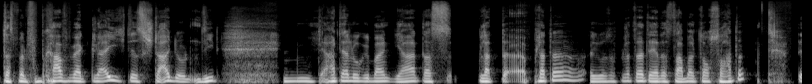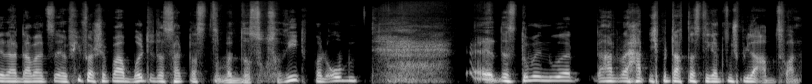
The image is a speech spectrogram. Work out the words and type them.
dass man vom Tafelberg gleich das Stadion unten sieht. Er hat ja nur gemeint, ja, dass Äh, Platter, äh, Josef Platter, der das damals noch so hatte, der dann damals äh, FIFA-Chef war, wollte das halt, dass man das so sieht von oben. Äh, das Dumme nur, er hat nicht bedacht, dass die ganzen Spiele abends waren.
